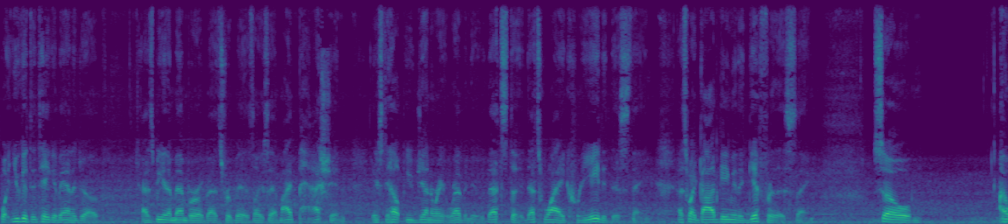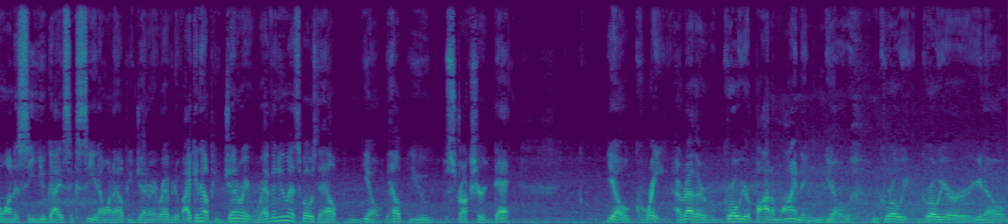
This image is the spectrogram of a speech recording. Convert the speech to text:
what you get to take advantage of as being a member of Vets for Biz. Like I said, my passion is to help you generate revenue. That's the that's why I created this thing. That's why God gave me the gift for this thing. So I want to see you guys succeed. I want to help you generate revenue. If I can help you generate revenue as opposed to help you know help you structure debt, you know, great. I'd rather grow your bottom line and you know grow grow your you know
